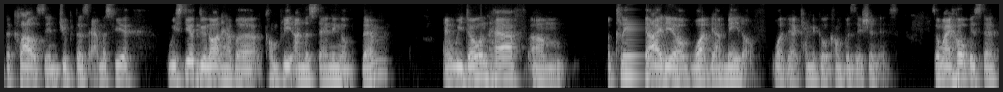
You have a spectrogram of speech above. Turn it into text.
the clouds in Jupiter's atmosphere, we still do not have a complete understanding of them. And we don't have um, a clear idea of what they're made of, what their chemical composition is. So my hope is that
